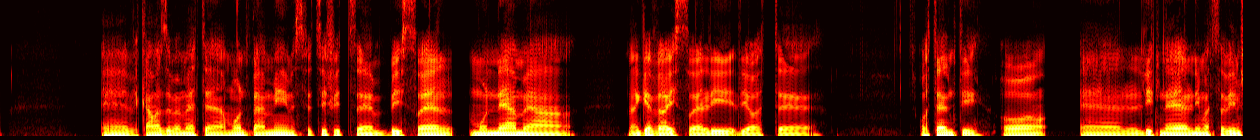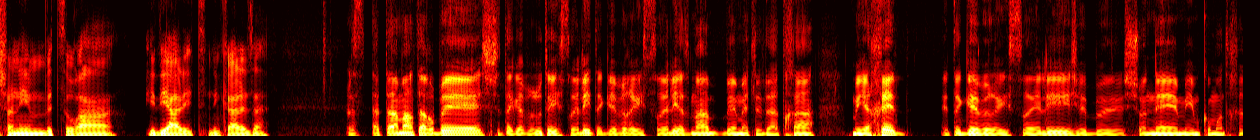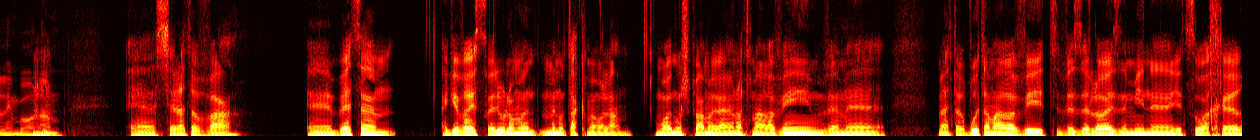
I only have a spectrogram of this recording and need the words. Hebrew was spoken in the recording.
אה, וכמה זה באמת המון פעמים, ספציפית בישראל, מונע מה, מהגבר הישראלי להיות אותנטי, או להתנהל עם מצבים שונים בצורה אידיאלית, נקרא לזה. אז אתה אמרת הרבה שאת הגבריות הישראלית, הגבר הישראלי, אז מה באמת לדעתך מייחד את הגבר הישראלי שבשונה ממקומות אחרים בעולם? אה, שאלה טובה. אה, בעצם הגבר הישראלי הוא לא מנותק מהעולם. הוא מאוד מושפע מרעיונות מערביים ומהתרבות המערבית, וזה לא איזה מין אה, יצור אחר.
